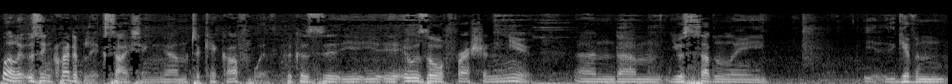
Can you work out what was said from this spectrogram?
Well, it was incredibly exciting um, to kick off with because it, it, was all fresh and new. And um, you were suddenly given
